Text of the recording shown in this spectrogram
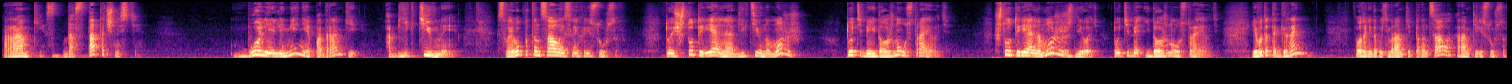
рамки достаточности более или менее под рамки объективные своего потенциала и своих ресурсов. То есть, что ты реально объективно можешь, то тебя и должно устраивать. Что ты реально можешь сделать, то тебя и должно устраивать. И вот эта грань, вот они, допустим, рамки потенциала, рамки ресурсов,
